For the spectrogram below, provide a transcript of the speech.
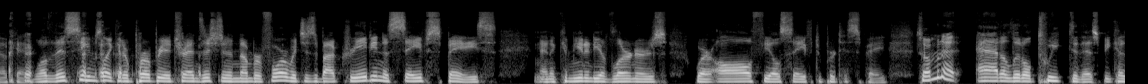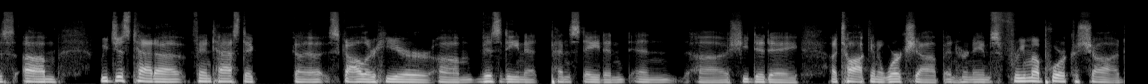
Okay. Well, this seems like an appropriate transition to number four, which is about creating a safe space and a community of learners where all feel safe to participate. So I'm going to add a little tweak to this because um, we just had a fantastic uh, scholar here um, visiting at Penn State, and and uh, she did a a talk and a workshop, and her name's Freema Pourkashad.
